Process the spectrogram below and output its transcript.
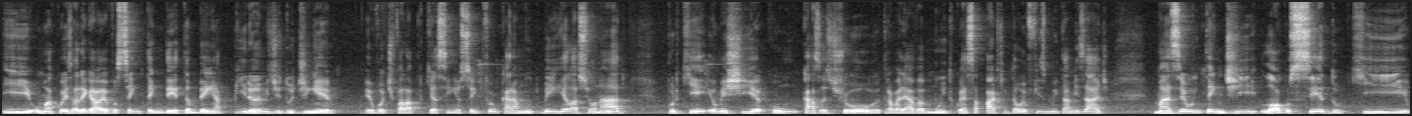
e uma coisa legal é você entender também a pirâmide do dinheiro. Eu vou te falar porque assim, eu sempre fui um cara muito bem relacionado, porque eu mexia com casas de show, eu trabalhava muito com essa parte, então eu fiz muita amizade. Mas eu entendi logo cedo que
